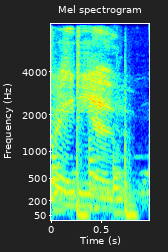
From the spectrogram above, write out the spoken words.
Radio.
